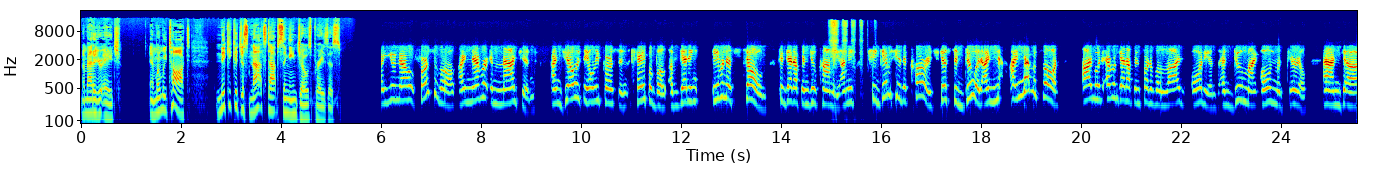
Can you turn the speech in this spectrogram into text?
no matter your age. And when we talked, Nicki could just not stop singing Jo's praises. Uh, You know, first of all, I never imagined, and Jo is the only person capable of getting even a stone to get up and do comedy. I mean, she gives you the courage just to do it. I, ne- I never thought I would ever get up in front of a live audience and do my own material. And uh,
